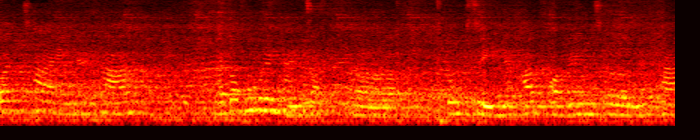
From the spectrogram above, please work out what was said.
วัชชัยนะคะ แล้วก็ผู้บริหารจากเอ่อกรุงศรีนะคะขอเรียนเชิญนะคะ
